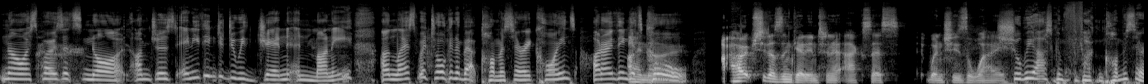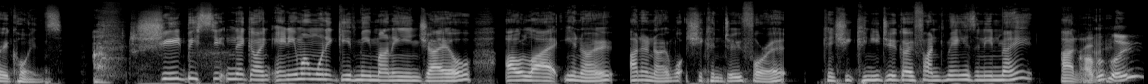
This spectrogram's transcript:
no, I suppose it's not. I'm just anything to do with Jen and money, unless we're talking about commissary coins, I don't think it's know. cool. I hope she doesn't get internet access when she's away. She'll be asking for fucking commissary coins. She'd be sitting there going, anyone want to give me money in jail? I'll like, you know, I don't know what she can do for it. Can she? Can you do GoFundMe as an inmate? I don't know. Probably.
